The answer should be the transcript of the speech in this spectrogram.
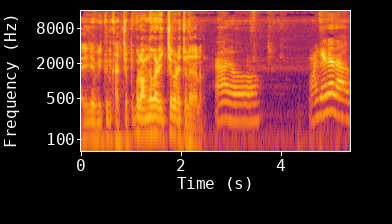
এই যে বিতুল খাচ্ছে পুকুল অন্ধকার ইচ্ছে করে চলে গেল। হ্যালো আমাকে দাও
